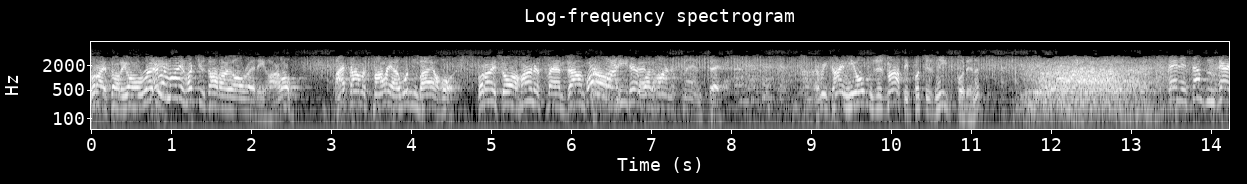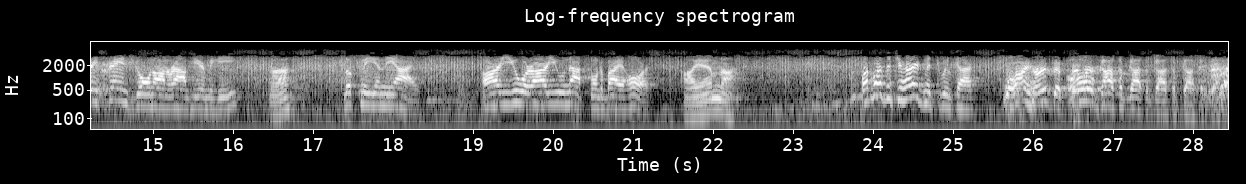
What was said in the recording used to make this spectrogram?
But I thought he already. Never mind what you thought I already, Harlow. I promised Molly I wouldn't buy a horse. But I saw a harness man downtown. What do I He care said- what harness man says? Every time he opens his mouth, he puts his neat foot in it. Say, there's something very strange going on around here, McGee. Huh? Look me in the eye. Are you or are you not going to buy a horse? I am not. What was it you heard, Mr. Wilcox? Well, I heard that. Oh, gossip, gossip, gossip, gossip, gossip.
